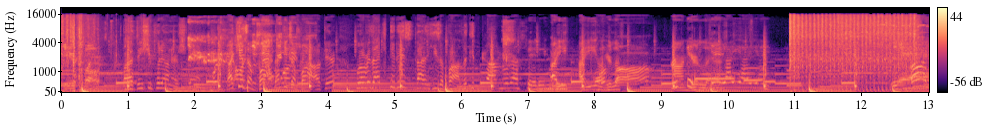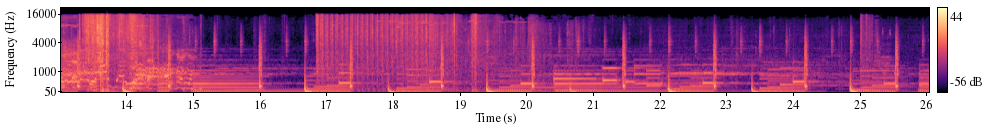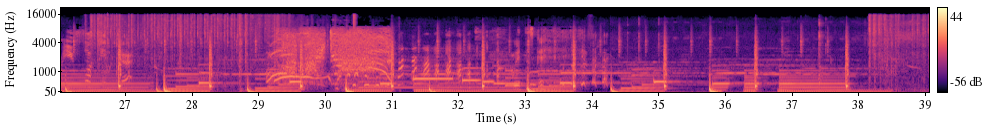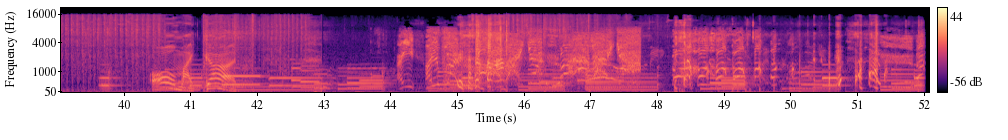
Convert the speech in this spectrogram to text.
your fault. But I think she put it on her screen. That kid's a bot. That kid's a bot out there. Whoever that kid is, that he's a bot. Look at Ahí, ahí, on your left. On your left. Are you fucking dead? Oh with Oh my god. Are you? Are you playing? oh my god! Oh my god!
